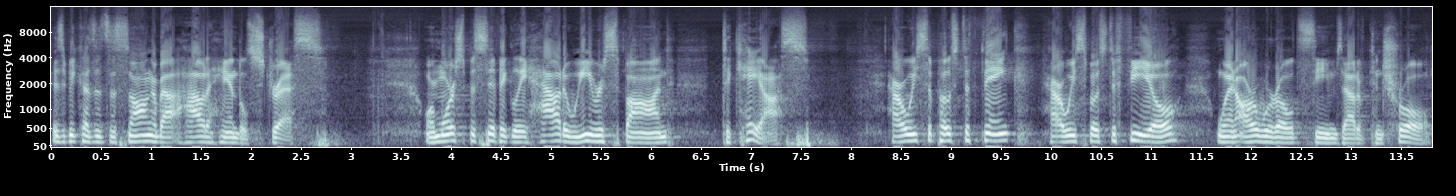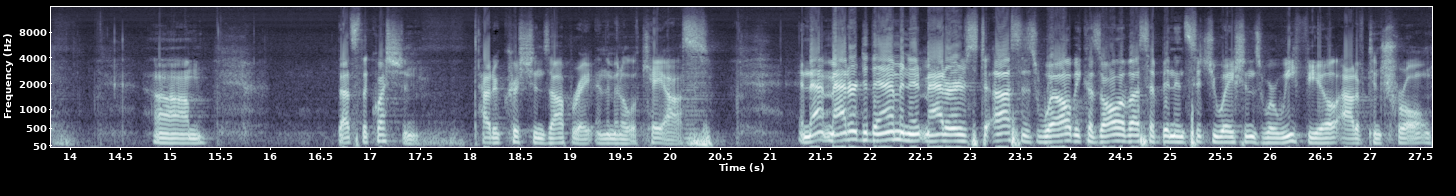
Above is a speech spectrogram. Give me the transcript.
is because it's a song about how to handle stress. Or more specifically, how do we respond to chaos? How are we supposed to think? How are we supposed to feel when our world seems out of control? Um, that's the question. How do Christians operate in the middle of chaos? And that mattered to them, and it matters to us as well, because all of us have been in situations where we feel out of control.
